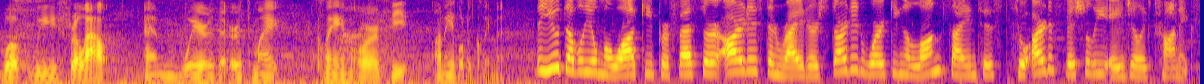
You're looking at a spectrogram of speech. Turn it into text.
what we throw out and where the earth might claim or be unable to claim it. The UW Milwaukee professor, artist, and writer started working along scientists to artificially age electronics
